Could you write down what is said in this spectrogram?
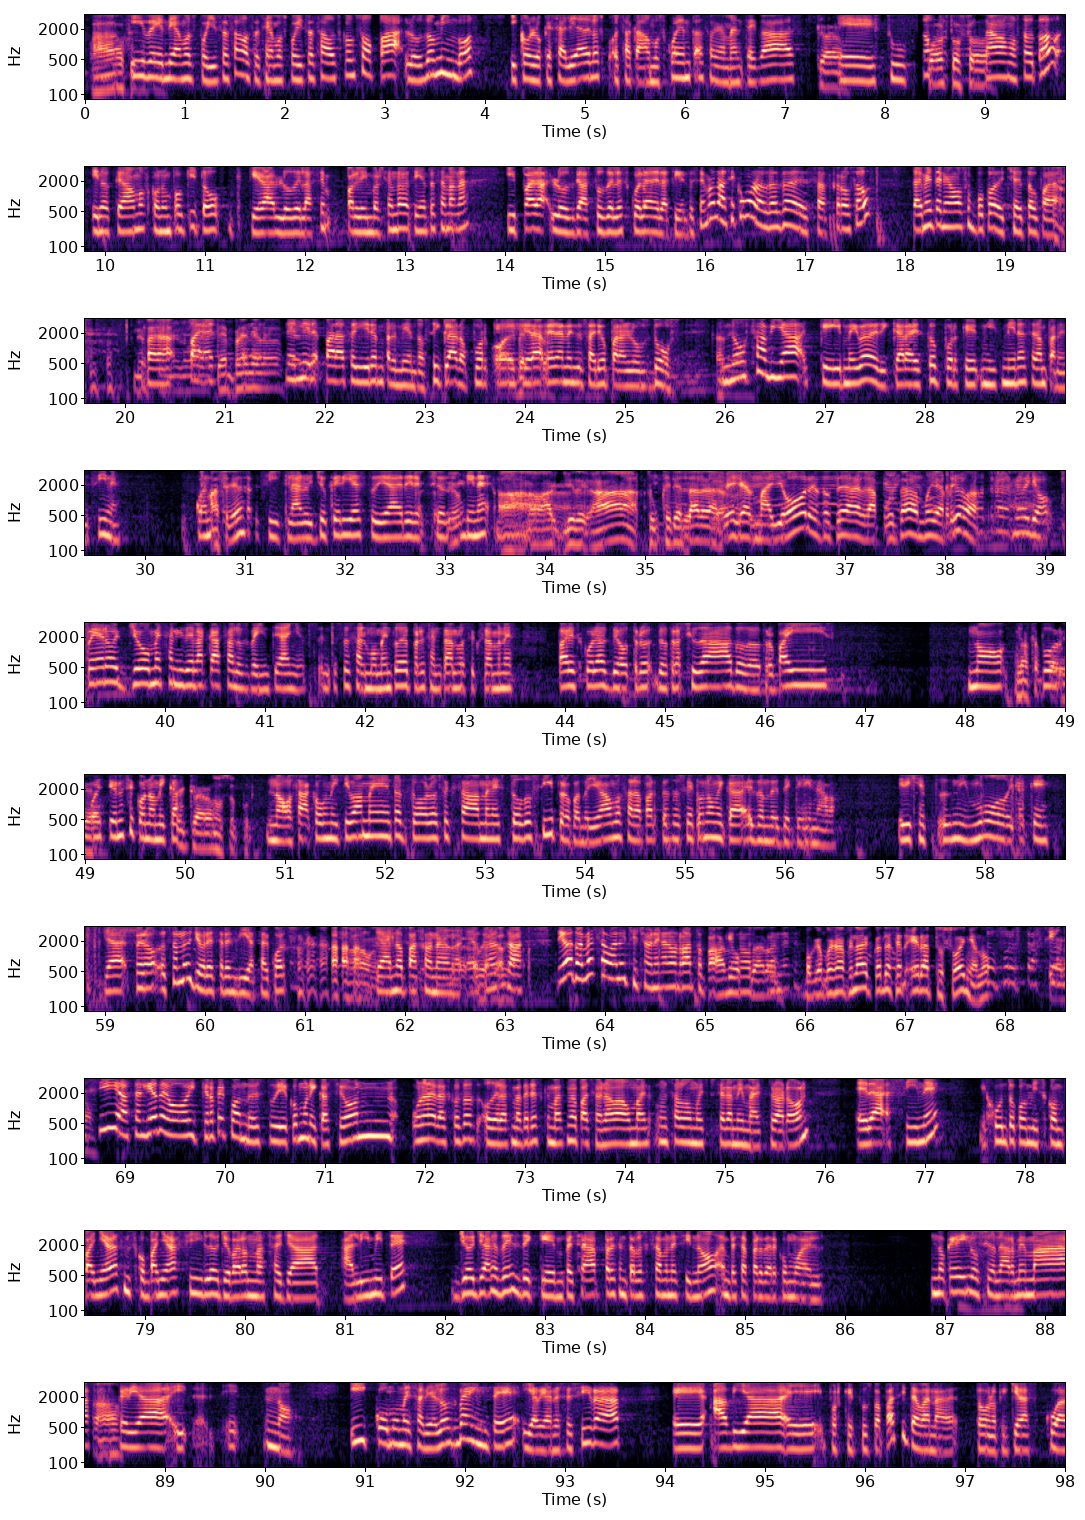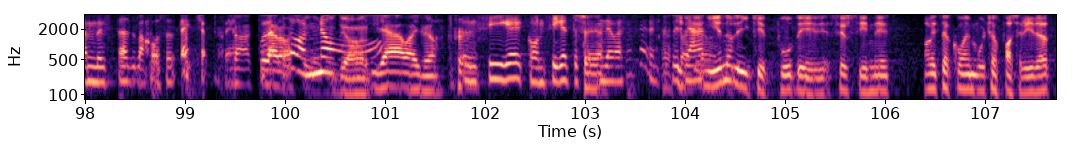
Ah, Y vendíamos pollos asados, hacíamos pollos asados con sopa los domingos y con lo que salía de los pues, sacábamos cuentas, obviamente gas, Claro. eh, estu- Costos, todo. Todo, todo y nos quedábamos con un poquito que era lo de la para la inversión de la siguiente semana y para los gastos de la escuela de la siguiente semana, así como los gastos desastrosos, también teníamos un poco de cheto para para para, para- para seguir emprendiendo. Sí, claro, porque era, era necesario para los dos. No sabía que me iba a dedicar a esto porque mis miras eran para el cine. Cuando- ¿Ah, sí? Sí, claro, yo quería estudiar dirección de cine. Ah, quiere- ah, tú querías dar a las ligas mayores, o sea, la puntada muy arriba. Otro rollo, pero yo me salí de la casa a los 20 años, entonces al momento de presentar los exámenes para escuelas de otro de otra ciudad o de otro país, no, No se por podía. cuestiones económicas, Sí, claro. No sé por qué. no, o sea, cognitivamente todos los exámenes, todo sí, pero cuando llegamos a la parte socioeconómica es donde declinaba. Y dije, pues ni modo, ya que, ya, pero solo lloré tres días, al cual ya no pasó nada. ya, o sea, digo, también se vale chichonear un rato para Ah, que no, no, claro. es- Porque pues al final de cuentas era tu sueño, ¿no? tu frustración. Sí, hasta el día de hoy, creo que cuando estudié comunicación, una de las cosas o de las materias que más me apasionaba, un saludo muy especial a mi maestro Aarón, era cine. Y junto con mis compañeras, mis compañeras sí lo llevaron más allá al límite. Yo ya desde que empecé a presentar los exámenes y no, empecé a perder como el... No quería ilusionarme más, Ajá. no quería... y- y- no. Y como me salí a los 20 y había necesidad, eh, había, eh, porque tus papás sí te van a dar todo lo que quieras cuando estás bajo su techo. Pero Ah, claro. cuando Sí, no, definitivamente. Ya bailó. consigue, consigue tu Sí. ¿qué le vas a hacer? Entonces ya Teniendo la inquietud de hacer cine, ahorita con mucha facilidad.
